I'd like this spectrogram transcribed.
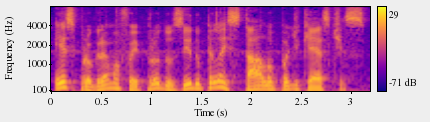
Esse programa foi produzido pela Estalo Podcasts.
